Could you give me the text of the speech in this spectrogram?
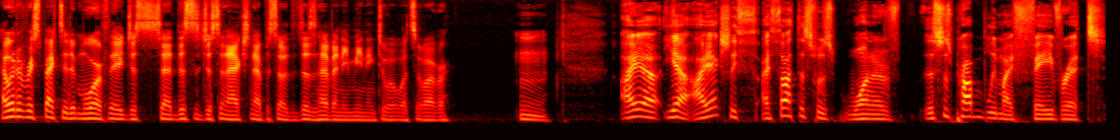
I would have respected it more if they just said this is just an action episode that doesn't have any meaning to it whatsoever. I uh yeah, I actually th- I thought this was one of this is probably my favorite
